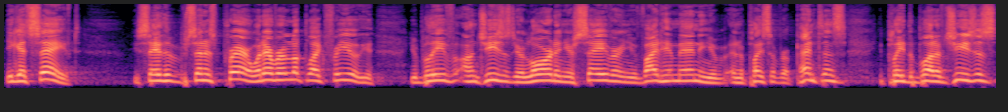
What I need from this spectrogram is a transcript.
You get saved. You say the sinner's prayer, whatever it looked like for you. you you believe on Jesus, your Lord and your Savior, and you invite Him in, and you're in a place of repentance. You plead the blood of Jesus.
